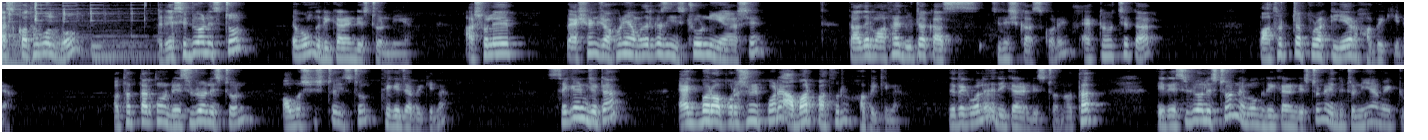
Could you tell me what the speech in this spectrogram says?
আজ কথা বলব রেসিডুয়াল স্টোন এবং রিকারেন্ট স্টোন নিয়ে। আসলে প্যাশেন্ট যখনই আমাদের কাছে স্টোন নিয়ে আসে, তাদের মাথায় দুটা কাজ, জিনিস কাজ করে। একটা হচ্ছে তার পাথরটা পুরো ক্লিয়ার হবে কি না অর্থাৎ তার কোনো রেসিডুয়াল স্টোন অবশিষ্ট স্টোন থেকে যাবে কি না সেকেন্ড যেটা, একবার অপারেশনের পরে আবার পাথর হবে কি না যেটাকে বলে রিকারেন্ট স্টোন অর্থাৎ এই রেসিডুয়াল স্টোন এবং রিকারেন্ট স্টোন এই দুটো নিয়ে আমি একটু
